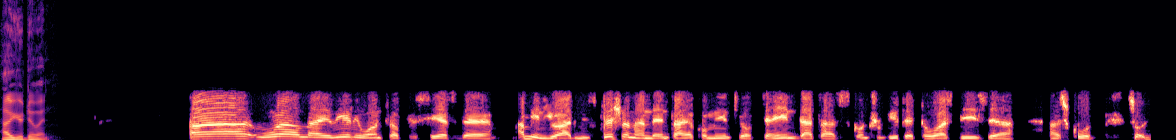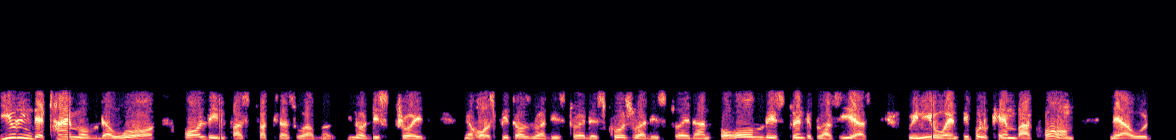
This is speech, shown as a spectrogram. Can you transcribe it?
how you're doing. Uh, well, I really want to appreciate the, I mean, your administration and the entire community of Jain that has contributed towards this uh, uh, school. So during the time of the war, all the infrastructures were, you know, destroyed. The hospitals were destroyed, the schools were destroyed, and for all these 20 plus years, we knew when people came back home, there would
